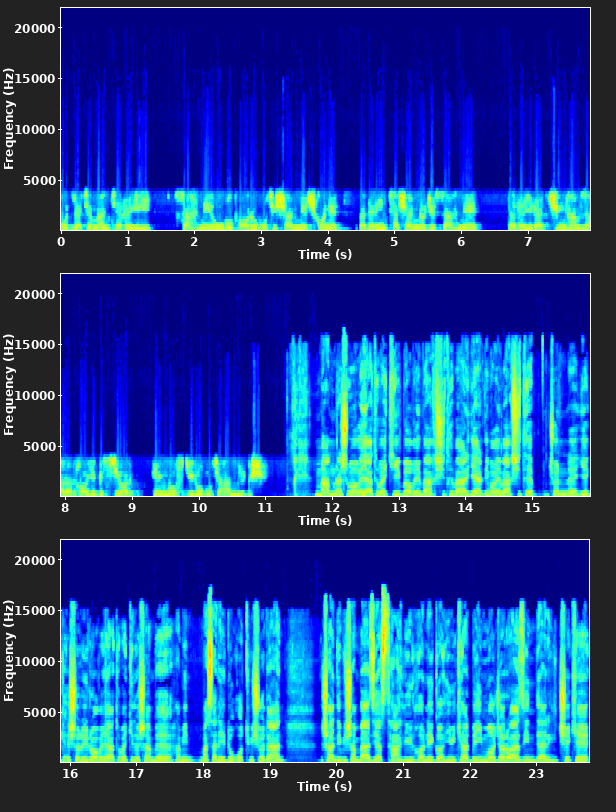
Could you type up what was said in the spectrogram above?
قدرت منطقه‌ای صحنه اروپا رو متشنج کنه و در این تشنج صحنه در حقیقت چین هم ضررهای بسیار هنگفتی رو متحمل بشه. ممنون شما آقای عطابکی. به آقای بخشیته برگردیم. آقای بخشیته چون یک اشاره رو آقای عطابکی داشتن به همین مسئله دو قطبی شدن چندی پیش هم بعضی از تحلیل ها نگاهی می‌کرد به این ماجرا از این دریچه که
